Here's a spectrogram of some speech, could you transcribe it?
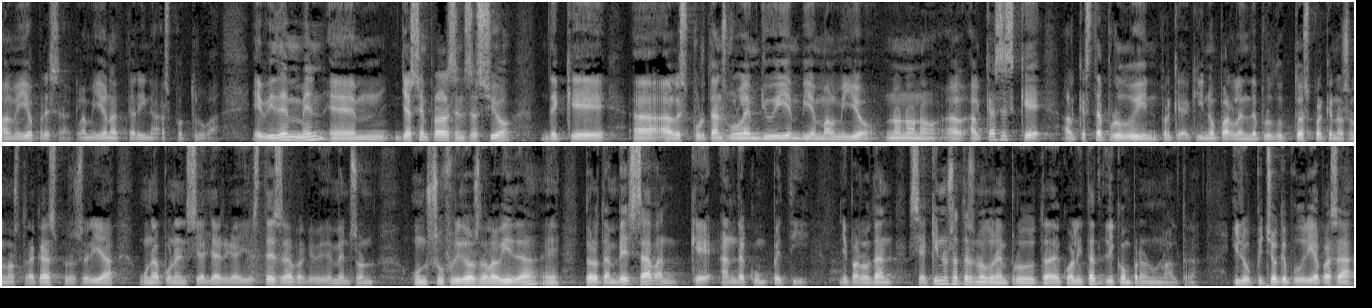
el millor préssec, la millor nectarina es pot trobar. Evidentment, eh, hi ha sempre la sensació de que eh, els portants volem lluir i enviem el millor. No, no, no. El, el cas és que el que està produint, perquè aquí no parlem de productors perquè no és el nostre cas, però seria una ponència llarga i estesa, perquè evidentment són uns sofridors de la vida, eh, però també saben que han de competir. I per tant, si aquí nosaltres no donem producte de qualitat, li compren un altre. I el pitjor que podria passar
